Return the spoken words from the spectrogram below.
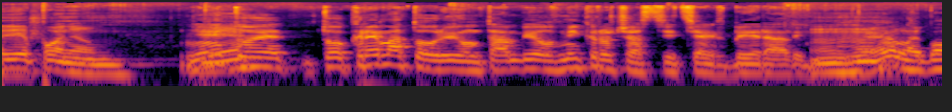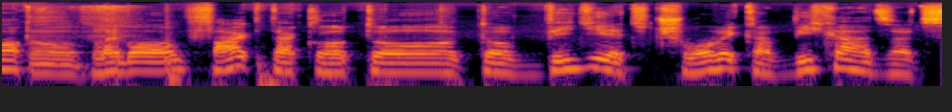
je po ňom. Nie, to je to krematórium, tam by ho v mikročasticiach zbierali. Mhm. Nie, lebo, To- lebo fakt ako to, to vidieť človeka vychádzať z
